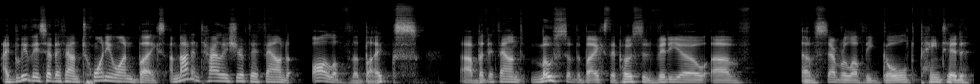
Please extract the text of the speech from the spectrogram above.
I believe they said they found 21 bikes. I'm not entirely sure if they found all of the bikes, uh, but they found most of the bikes. They posted video of of several of the gold painted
